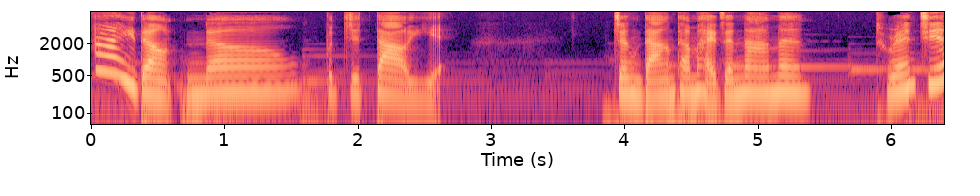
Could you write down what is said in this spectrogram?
：“I don't know，不知道耶。”正当他们还在纳闷，突然间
